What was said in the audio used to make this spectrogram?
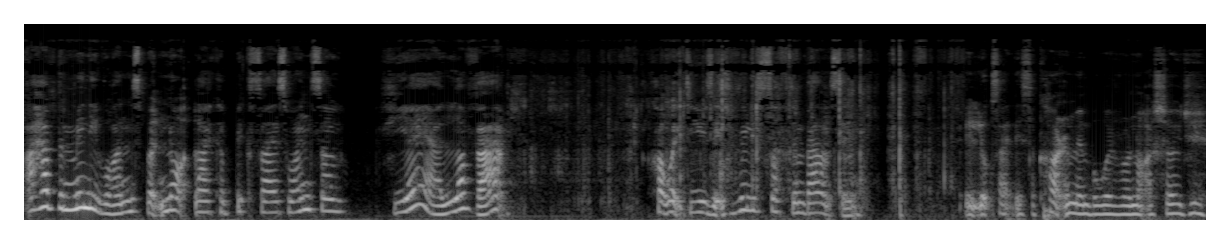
I have the mini ones, but not like a big size one. So yeah, I love that. Can't wait to use it. It's really soft and bouncy. It looks like this. I can't remember whether or not I showed you.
